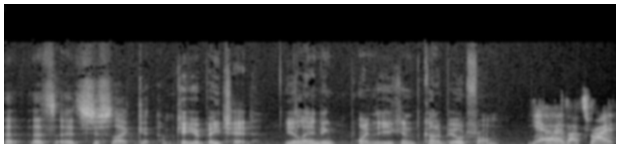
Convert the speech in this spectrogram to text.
That, that's it's just like um, get your beachhead, your landing point that you can kind of build from. Yeah, that's right.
